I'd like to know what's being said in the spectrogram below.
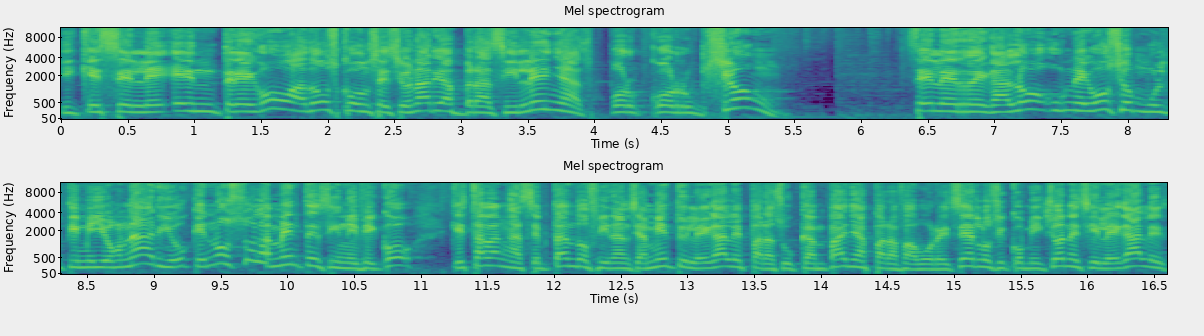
y que se le entregó a dos concesionarias brasileñas por corrupción. Se le regaló un negocio multimillonario que no solamente significó que estaban aceptando financiamiento ilegales para sus campañas, para favorecerlos y comisiones ilegales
